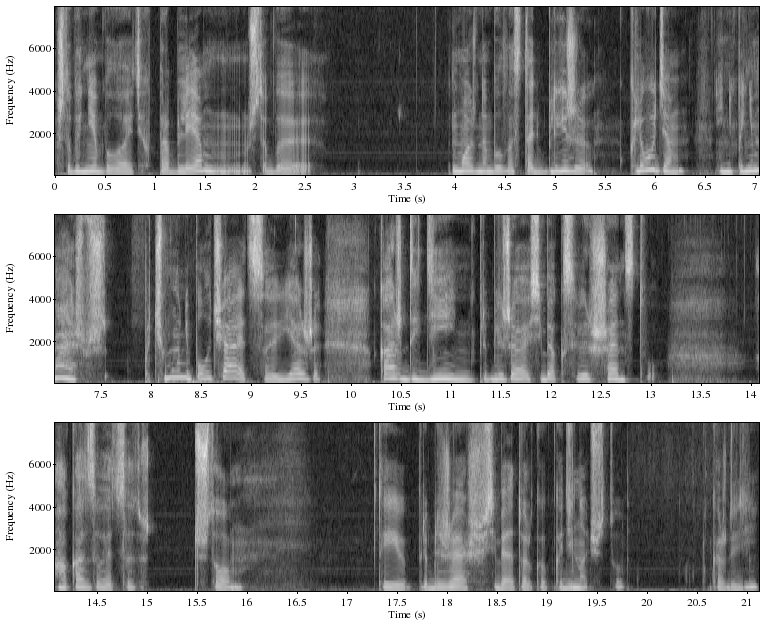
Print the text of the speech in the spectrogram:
чтобы не было этих проблем, чтобы можно было стать ближе к людям, и не понимаешь, почему не получается. Я же каждый день приближаю себя к совершенству. А оказывается, что ты приближаешь себя только к одиночеству каждый день.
